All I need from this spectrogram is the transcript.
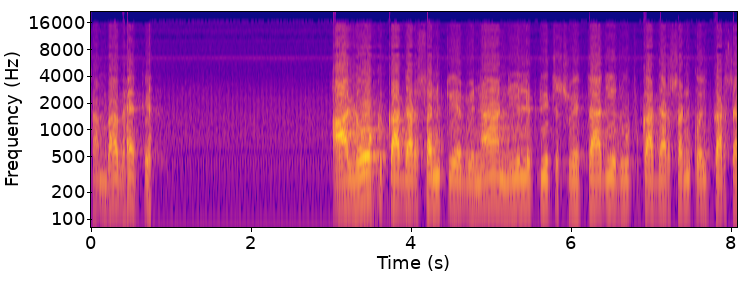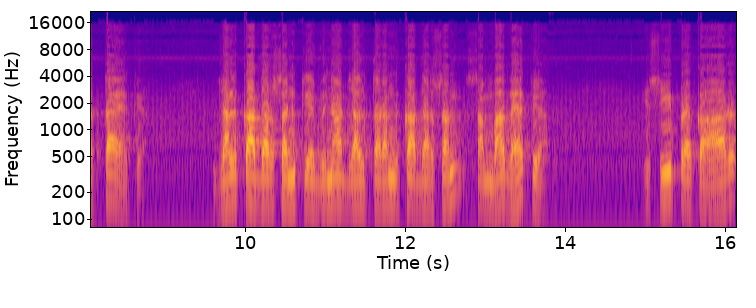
संभव है क्या? आलोक का दर्शन किए बिना नील पीत श्वेतादि रूप का दर्शन कोई कर सकता है क्या? जल का दर्शन किए बिना जल तरंग का दर्शन संभव है क्या? इसी प्रकार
